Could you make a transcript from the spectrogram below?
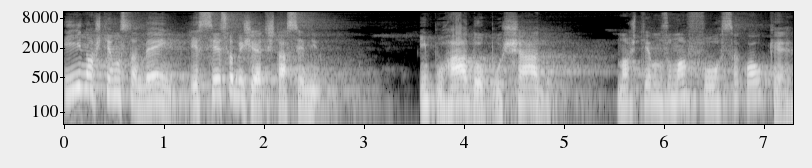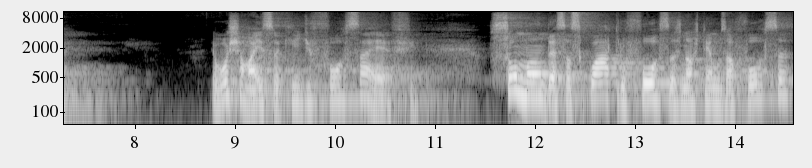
E nós temos também, se esse objeto está sendo empurrado ou puxado, nós temos uma força qualquer. Eu vou chamar isso aqui de força F. Somando essas quatro forças, nós temos a força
